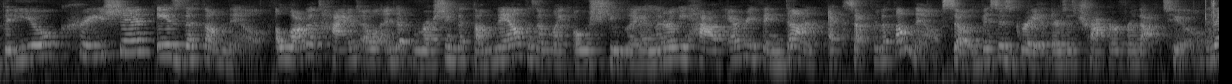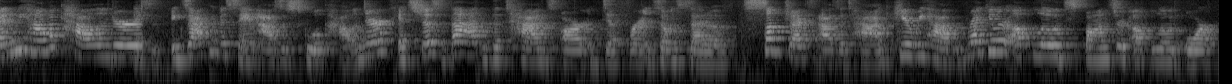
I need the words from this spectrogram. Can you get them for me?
video creation is the thumbnail. A lot of times I will end up rushing the thumbnail because I'm like oh shoot like I literally have everything done except for the thumbnail. So this is great that there's a tracker for that too. Then we have a calendar. It's exactly the same as a school calendar. It's just that the tags are different. So instead of subjects as a tag here we have regular upload sponsored upload or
